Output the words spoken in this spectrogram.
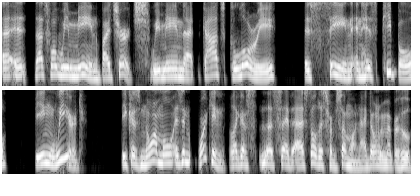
uh, it, that's what we mean by church. We mean that God's glory is seen in his people being weird because normal isn't working. Like I've uh, said, I stole this from someone. I don't remember who,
